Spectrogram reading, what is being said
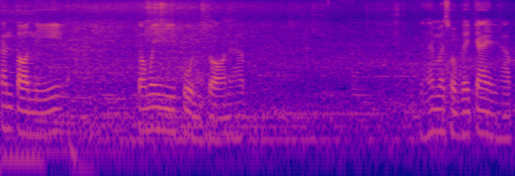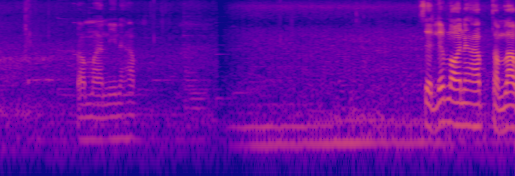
ขั้นตอนนี้ต้องไม่มีฝุ่นก่อนนะครับเดี๋ยวให้มาชมใกล้ๆนะครับ ประมาณนี้นะครับ เสร็จเรียบร้อยนะครับสำหรับ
